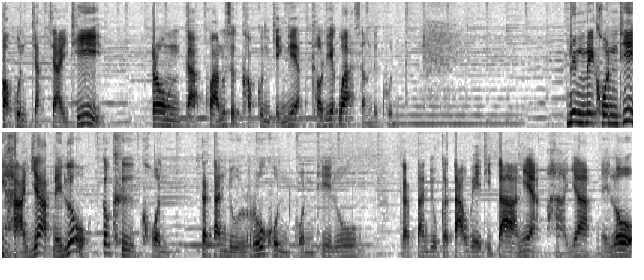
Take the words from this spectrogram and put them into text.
ขอบคุณจากใจที่ตรงกับความรู้สึกขอบคุณจริงเนี่ยเขาเรียกว่าสำนึกคุณหนึ่งในคนที่หายากในโลกก็คือคนกตัญญูรู้คุณคนที่รู้กตัญญูกะตะเวทิตาเนี่ยหายากในโลก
